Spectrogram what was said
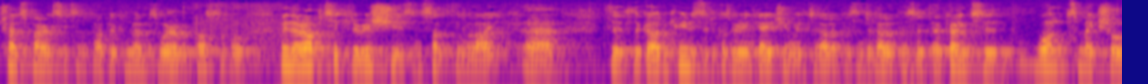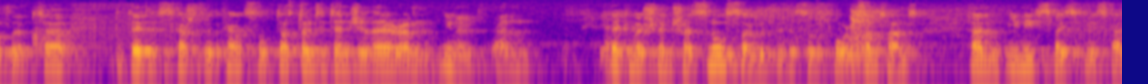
transparency to the public and members wherever possible. I mean, there are particular issues in something like uh, the, the garden communities because we're engaging with developers and developers are, are going to want to make sure that uh, the, the discussions with the council does, don't endanger their, um, you know, um, Yeah. their commercial interests, and also with, with this sort of forum sometimes um, you need a space of blue sky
